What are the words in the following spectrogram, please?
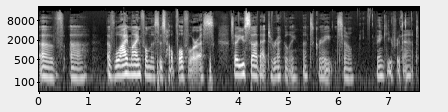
of, uh, of why mindfulness is helpful for us. So you saw that directly. That's great. So thank you for that.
